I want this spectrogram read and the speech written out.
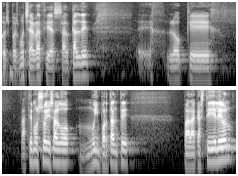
Pues, pues muchas gracias, alcalde. Eh, lo que hacemos hoy es algo muy importante para Castilla y León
